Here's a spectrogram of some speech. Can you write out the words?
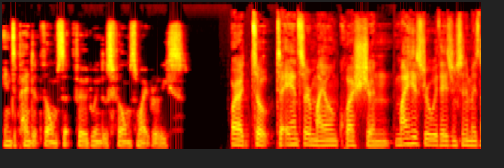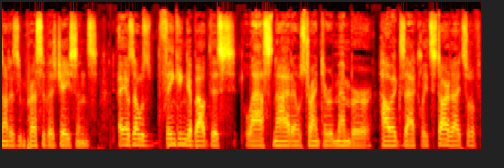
independent films that Third Windows Films might release. All right, so to answer my own question, my history with Asian cinema is not as impressive as Jason's. As I was thinking about this last night, I was trying to remember how exactly it started. I sort of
